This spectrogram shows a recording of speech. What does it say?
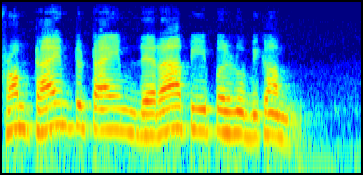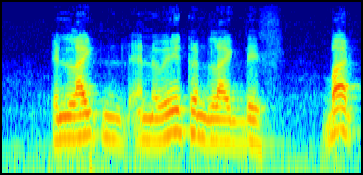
from time to time there are people who become enlightened and awakened like this, but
